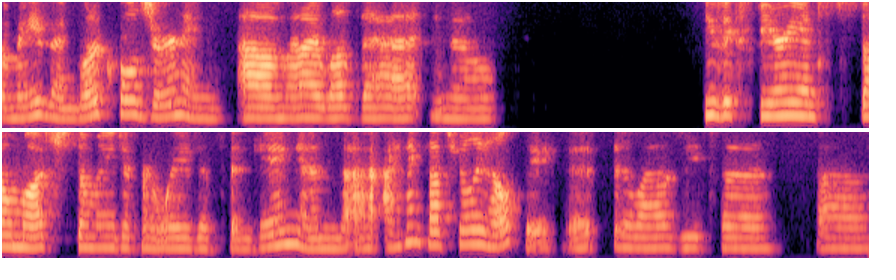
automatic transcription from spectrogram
Amazing. What a cool journey. Um, and I love that, you know, you've experienced so much, so many different ways of thinking. And I, I think that's really healthy. It, it allows you to uh,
